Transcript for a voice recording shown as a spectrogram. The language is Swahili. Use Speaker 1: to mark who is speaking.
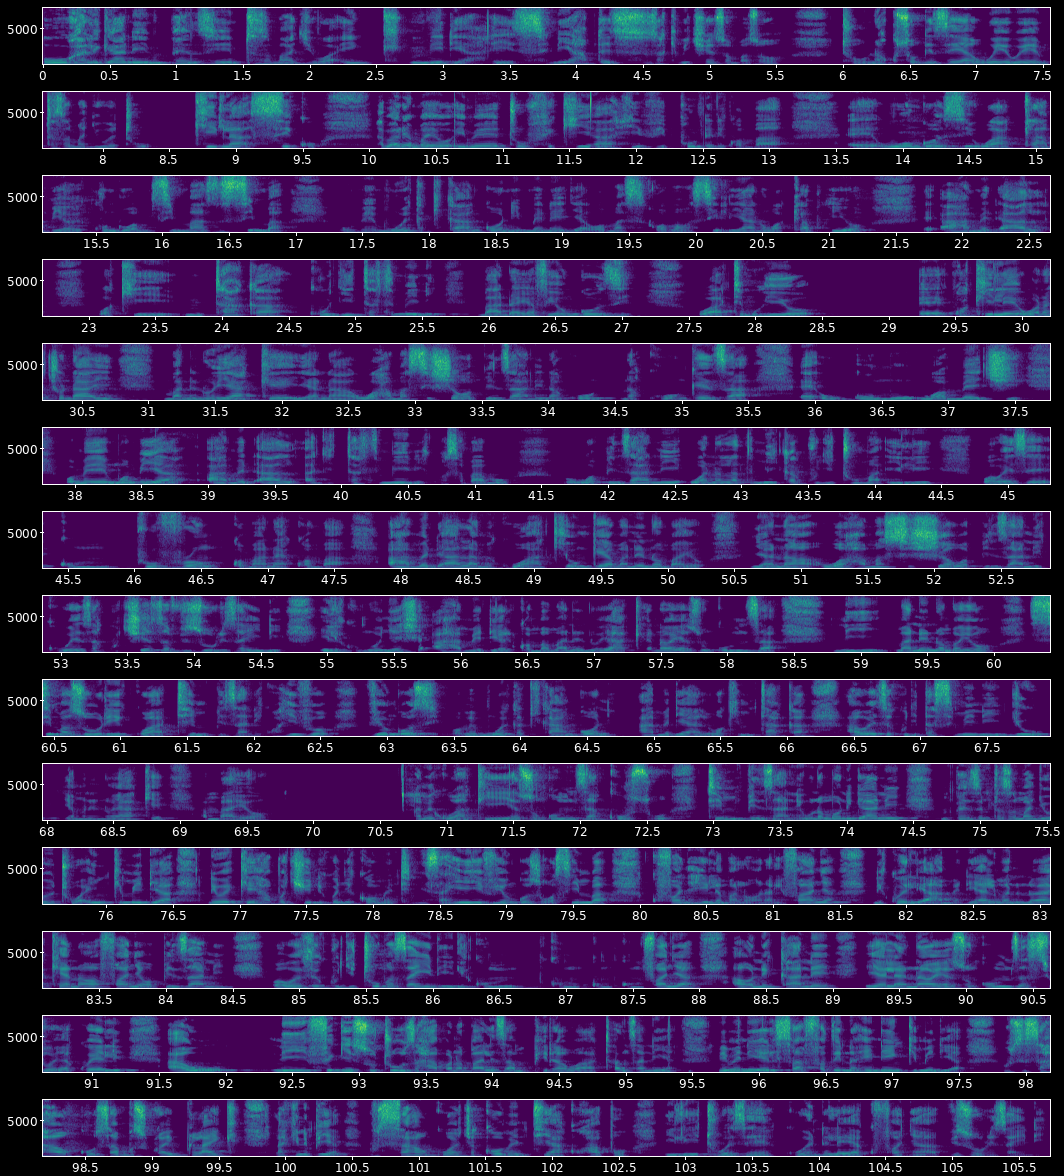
Speaker 1: Uhali gani mpenzi mtazamaji wa Ink Media, hizi ni updates za kimichezo ambazo tunakusogezea wewe mtazamaji wetu kila siku. Habari ambayo imetufikia hivi punde ni kwamba e, uongozi wa klabu ya wekundu wa Msimbazi Simba umemweka kikaangoni meneja wa, mas, wa mawasiliano wa klabu hiyo e, Ahmed Ally wakimtaka kujitathmini baada ya viongozi wa timu hiyo eh, kwa kile wanachodai maneno yake yanawahamasisha wapinzani na, ku, na kuongeza eh, ugumu wa mechi. Wamemwambia Ahmed Ally ajitathmini kwa sababu wapinzani wanalazimika kujituma ili waweze kumprove wrong, kwa maana ya kwamba Ahmed Ally amekuwa akiongea maneno ambayo yanawahamasisha wapinzani kuweza kucheza vizuri zaidi ili kumwonyesha Ahmed Ally kwamba maneno yake anayoyazungumza ni maneno ambayo si mazuri kwa timu pinzani. Kwa hivyo viongozi wamemweka kikaangoni Ahmed Ally wakimtaka aweze kujitathmini juu ya maneno yake ambayo amekuwa akiyazungumza kuhusu timu pinzani. Una maoni gani mpenzi mtazamaji wetu wa Ink Media? Niwekee hapo chini kwenye comment. Ni sahihi viongozi wa Simba kufanya hile ambalo wanalifanya? Ni kweli Ahmed Ally maneno yake yanawafanya wapinzani waweze kujituma zaidi ili kum, kum, kum, kumfanya aonekane yale anayoyazungumza sio ya kweli au ni figisu tu za hapa na pale za mpira wa Tanzania. Mimi ni Elsafadhi na hii ni Ink Media. Usisahau kusubscribe, like, lakini pia usisahau kuacha comment yako hapo ili tuweze kuendelea kufanya vizuri zaidi.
